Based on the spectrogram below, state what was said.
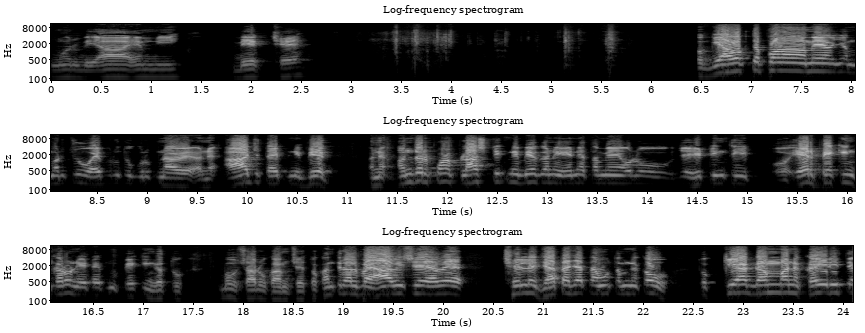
મોરબી. આ એમની બેગ છે. તો ગયા વખતે પણ અમે જે મરચું વાપર્યું હતું ગ્રુપના આવે અને આ જ ટાઈપની બેગ, અને અંદર પણ પ્લાસ્ટિકની બેગ અને એને તમે ઓલું જે હીટિંગથી એર પેકિંગ કરો ને એ ટાઈપનું પેકિંગ હતું. બહુ સારું કામ છે. તો કાંતિલાલભાઈ, આ વિશે હવે છેલ્લે જાતા જાતા હું તમને કહું તો કયા ગામમાં ને કઈ રીતે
